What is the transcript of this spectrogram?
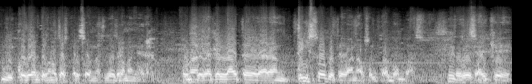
discutiendo con otras personas de otra manera. Porque de aquel lado te garantizo que te van a soltar bombazos. Entonces hay que...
